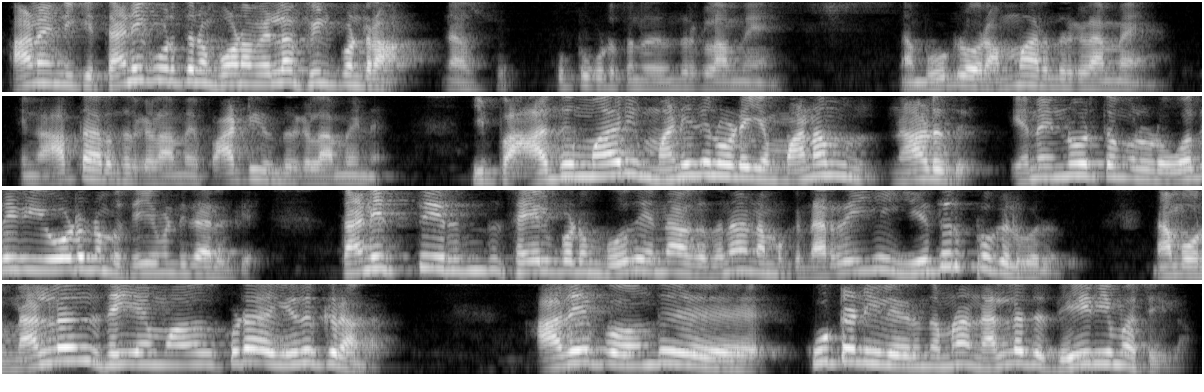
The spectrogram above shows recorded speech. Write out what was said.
ஆனா இன்னைக்கு தனி கொடுத்தனம் போனவன் எல்லாம் ஃபீல் பண்றான். நான் கூட்டு கொடுத்தனம் இருந்திருக்கலாமே. நம்ம வீட்ல ஒரு அம்மா இருந்திருக்கலாமே. எங்க ஆத்தா இருந்திருக்கலாமே பாட்டி இருந்திருக்கலாமேன்னு. இப்ப அது மாதிரி மனிதனுடைய மனம் நாடுது. ஏன்னா இன்னொருத்தவங்களோட உதவியோடு நம்ம செய்ய வேண்டியதா இருக்கு. தனித்து இருந்து செயல்படும் போது என்ன ஆகுதுன்னா நமக்கு நிறைய எதிர்ப்புகள் வருது. நம்ம ஒரு நல்லது செய்யாம கூட எதிர்க்கிறாங்க. அதே இப்போ வந்து கூட்டணியில இருந்தோம்னா நல்லதை தைரியமா செய்யலாம்.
